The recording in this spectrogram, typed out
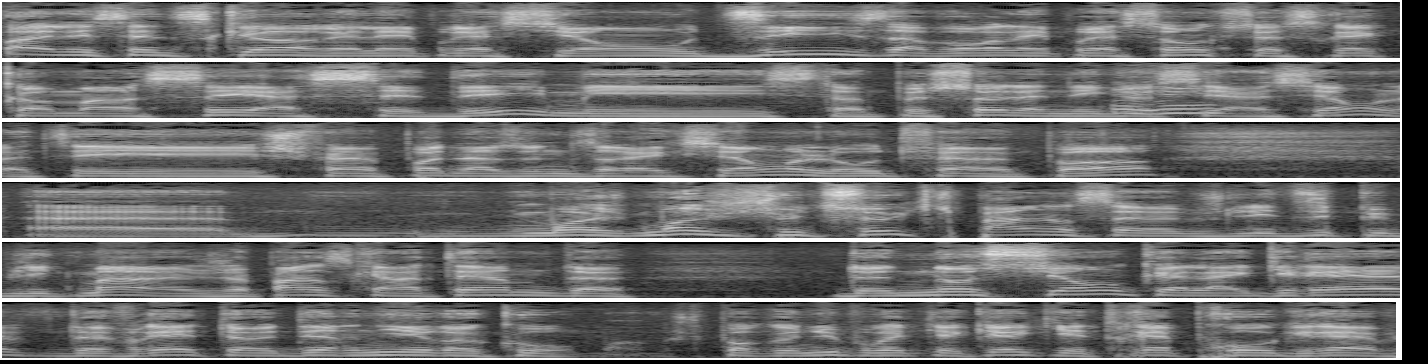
Ben, les syndicats auraient l'impression, ou disent avoir l'impression que ce serait commencé à céder, mais c'est un peu ça la négociation. là. Je fais un pas dans une direction, l'autre fait un pas. Euh, moi, moi, je suis de ceux qui pensent, je l'ai dit publiquement, je pense qu'en termes de de notion que la grève devrait être un dernier recours. Bon, je suis pas connu pour être quelqu'un qui est très pro-grève.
